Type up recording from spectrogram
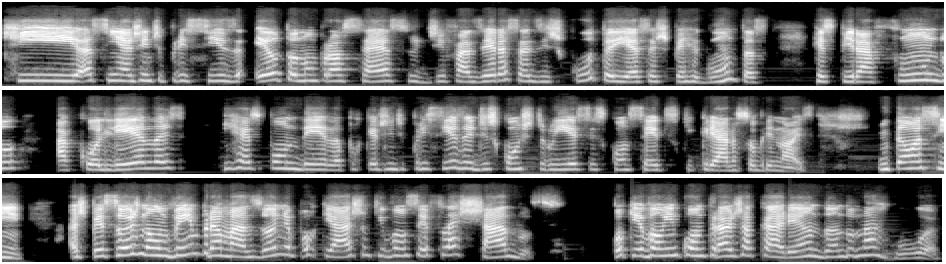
que assim a gente precisa. Eu estou num processo de fazer essas escutas e essas perguntas, respirar fundo, acolhê-las e respondê-las, porque a gente precisa desconstruir esses conceitos que criaram sobre nós. Então, assim, as pessoas não vêm para a Amazônia porque acham que vão ser flechados, porque vão encontrar jacaré andando na rua,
